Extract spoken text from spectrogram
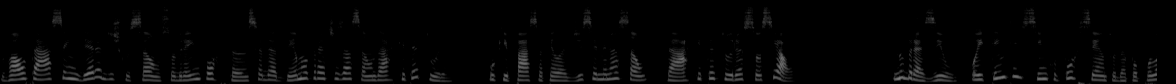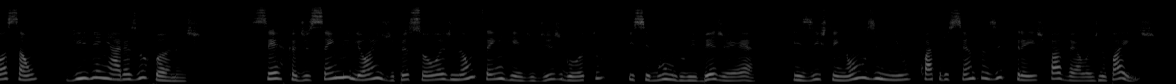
volta a acender a discussão sobre a importância da democratização da arquitetura, o que passa pela disseminação da arquitetura social. No Brasil, 85% da população vive em áreas urbanas. Cerca de 100 milhões de pessoas não têm rede de esgoto e, segundo o IBGE, existem 11.403 favelas no país.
